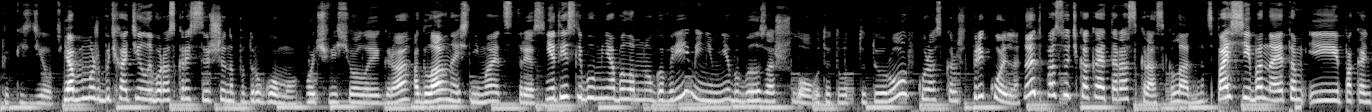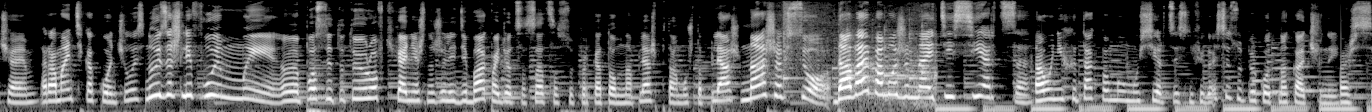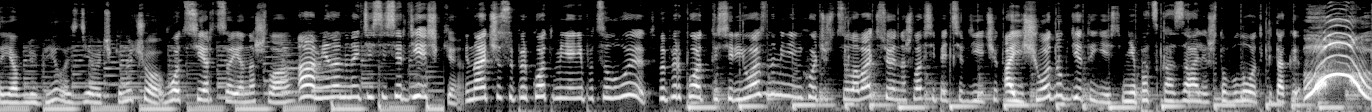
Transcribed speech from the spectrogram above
по-другому несколько сделать. Я бы, может быть, хотела его раскрасить совершенно по-другому. Очень веселая игра, а главное, снимает стресс. Нет, если бы у меня было много времени, мне бы было зашло. Вот эту вот татуировку раскрашивать. Прикольно. Но это, по сути, какая-то раскраска. Ладно. Спасибо, на этом и покончаем. Романтика кончилась. Ну и зашлифуем мы. Э, после татуировки, конечно же, Леди Баг пойдет сосаться с суперкотом на пляж, потому что пляж наше все. Давай поможем найти сердце. А у них и так, по-моему, сердце есть. Нифига себе суперкот накачанный. Кажется, я влюбилась, девочки. Ну что, вот сердце я нашла. А, мне надо найти все сердечки. Иначе суперкот меня не поцелует. Суперкот, ты серьезно меня не хочешь целовать? Все, я нашла все пять сердечек. А еще одно где-то есть. Мне подсказали, что в лодке так и... О!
